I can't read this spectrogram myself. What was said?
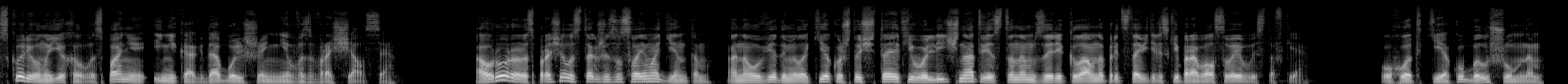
Вскоре он уехал в Испанию и никогда больше не возвращался. Аурора распрощалась также со своим агентом. Она уведомила Кеку, что считает его лично ответственным за рекламно-представительский провал своей выставки. Уход Кеку был шумным.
